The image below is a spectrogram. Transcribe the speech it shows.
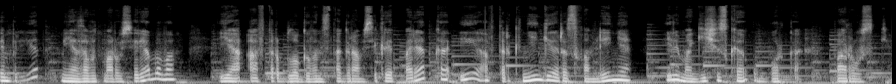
Всем привет! Меня зовут Маруся Рябова. Я автор блога в Инстаграм «Секрет порядка» и автор книги «Расхламление» или «Магическая уборка» по-русски.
